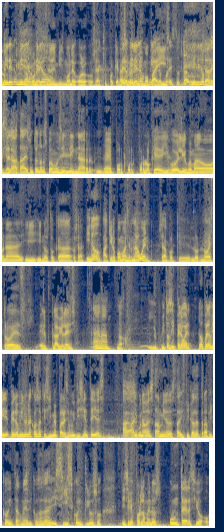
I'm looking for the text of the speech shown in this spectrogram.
mírelo, a mírelo, ponerlos mírelo. en el mismo, o, o sea, que porque nacieron en el mismo mírelo país. por estos mírelo o sea, por si este se lado. trata de eso, entonces no nos podemos indignar eh, por, por, por lo que dijo el hijo de Madonna y, y nos toca, o sea, aquí no podemos hacer nada bueno, o sea, porque lo nuestro es el- la violencia. Ajá. No. Y un poquito sí, pero bueno, no, pero mire, pero mire una cosa que sí me parece muy diciente y es, a- alguna vez estaba mirando estadísticas de tráfico de internet y cosas así, y Cisco incluso, dice que por lo menos un tercio o,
